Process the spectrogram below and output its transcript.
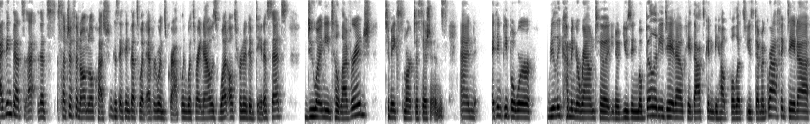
I think that's uh, that's such a phenomenal question because I think that's what everyone's grappling with right now is what alternative data sets do I need to leverage to make smart decisions? And I think people were really coming around to you know using mobility data okay that's going to be helpful let's use demographic data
